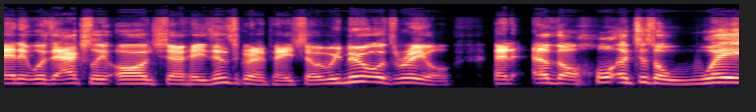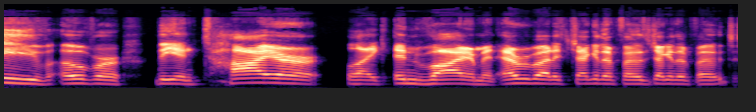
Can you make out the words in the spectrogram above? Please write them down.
And it was actually on Shohei's Instagram page, so we knew it was real. And, and the whole, it's just a wave over the entire like environment. Everybody's checking their phones, checking their phones,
